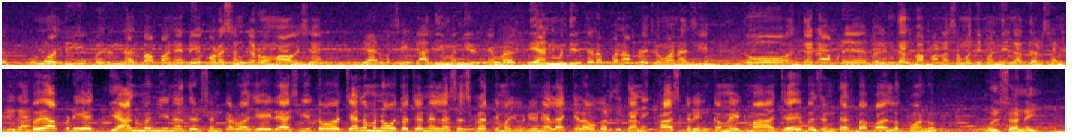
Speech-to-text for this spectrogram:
એ ફૂલોથી ભજનદાસ બાપાને ડેકોરેશન કરવામાં આવે છે. ત્યાર પછી ગાદી મંદિર તેમજ ધ્યાન મંદિર તરફ પણ આપણે જવાના છીએ. તો અત્યારે આપણે ભજનદાસ બાપાના સમાધિ મંદિરના દર્શન કર્યા. હવે આપણે ધ્યાન મંદિરના દર્શન કરવા જઈ રહ્યા છીએ. તો ચેનલ મને તો ચેનલને સબસ્ક્રાઈબ તેમજ વિડીયોને લાઈક કર્યા વગર જતાની ખાસ કરીને કમેન્ટમાં જય ભજનદાસ બાપા લખવાનું ભૂલશો નહીં.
